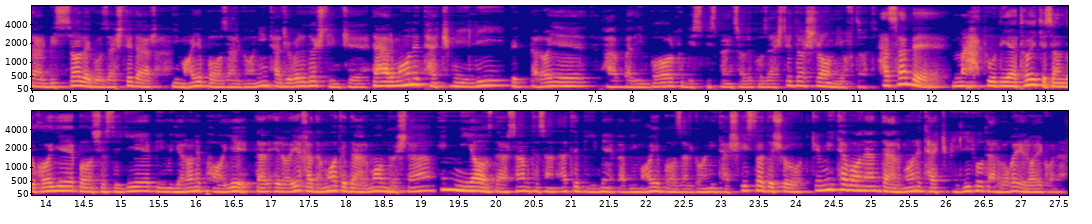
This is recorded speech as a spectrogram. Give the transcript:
در 20 سال گذشته در بیمه های بازرگانی این تجربه رو داشتیم که درمان تکمیلی برای اولین بار تو 20 25 سال گذشته داشت راه میافتاد. حسب محدودیت هایی که صندوق های بازنشستگی بیمهگران پایه در ارائه خدمات درمان داشتند این نیاز در سمت صنعت بیمه و بیمه های بازرگانی تشخیص داده شد که می توانند درمان تکمیلی رو در واقع ارائه کنند.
